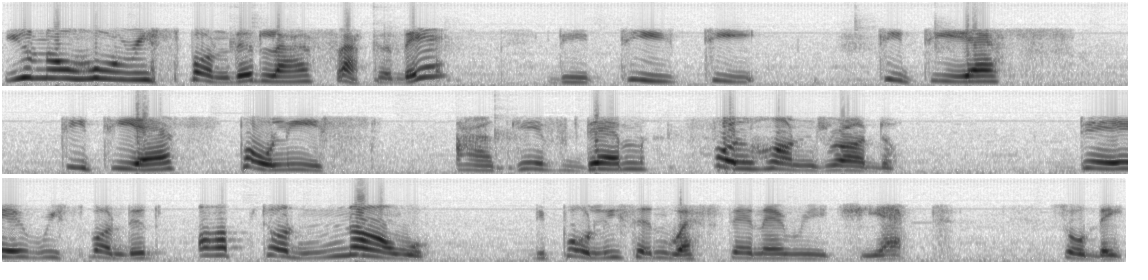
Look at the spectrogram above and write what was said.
You know who responded last Saturday? The TT, TTS, TTS police. I gave them full hundred. They responded up to now. The police in Western ain't reach yet. So they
